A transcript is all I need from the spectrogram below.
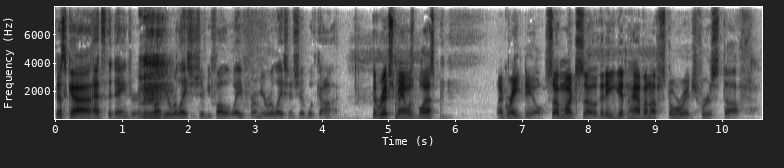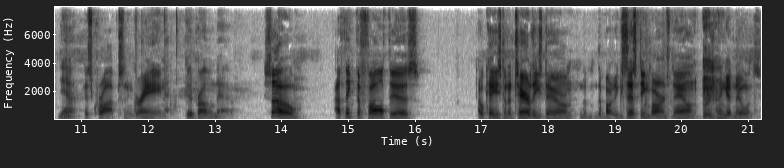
This guy, That's the danger. And you fall- your relationship, you fall away from your relationship with God. The rich man was blessed a great deal. So much so that he didn't have enough storage for his stuff, Yeah, his crops and grain. good problem to have. So, I think the fault is okay, he's going to tear these down, the, the bar- existing barns down, and get new ones.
